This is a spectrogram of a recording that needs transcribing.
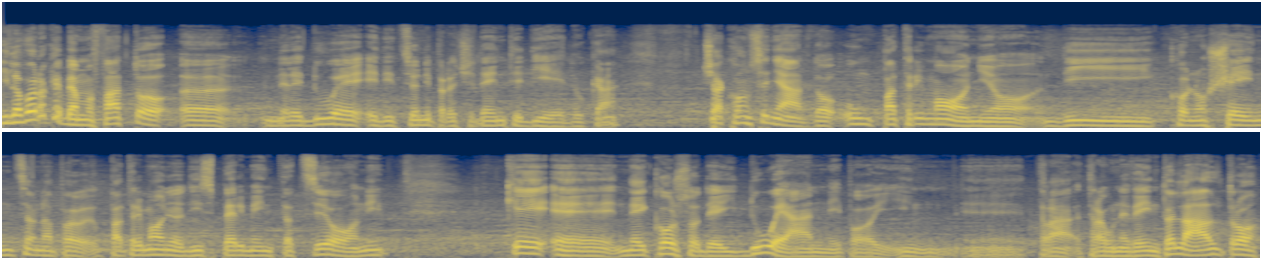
il lavoro che abbiamo fatto eh, nelle due edizioni precedenti di Educa ci ha consegnato un patrimonio di conoscenze, un patrimonio di sperimentazioni che eh, nel corso dei due anni poi in, eh, tra, tra, un evento e l'altro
